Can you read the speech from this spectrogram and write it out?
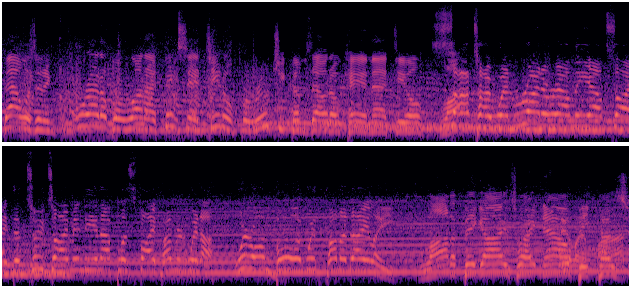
That was an incredible run. I think Santino Ferrucci comes out okay in that deal. Sato went right around the outside, the two-time Indianapolis 500 winner. We're on board with Conor Daly. A lot of big eyes right now because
